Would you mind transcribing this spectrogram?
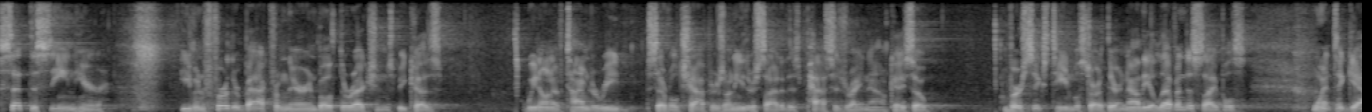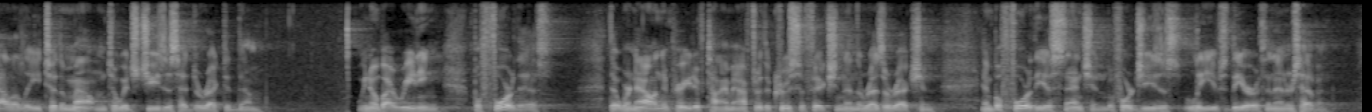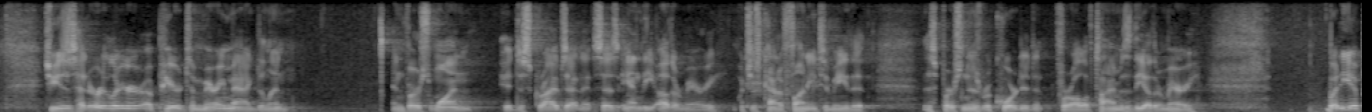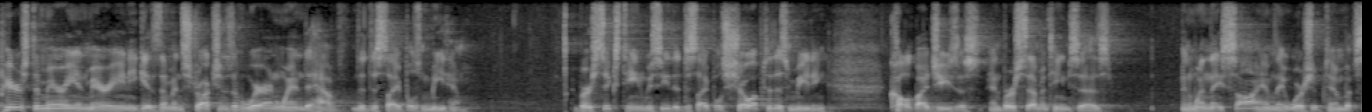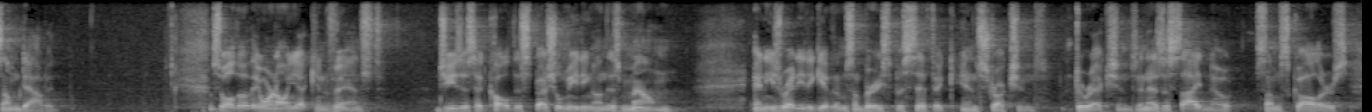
set the scene here even further back from there in both directions because we don't have time to read several chapters on either side of this passage right now. Okay, so verse 16, we'll start there. Now the 11 disciples went to Galilee to the mountain to which Jesus had directed them. We know by reading before this that we're now in the period of time after the crucifixion and the resurrection and before the ascension, before Jesus leaves the earth and enters heaven. Jesus had earlier appeared to Mary Magdalene. In verse 1, it describes that and it says, and the other Mary, which is kind of funny to me that this person is recorded for all of time as the other Mary. But he appears to Mary and Mary and he gives them instructions of where and when to have the disciples meet him. Verse 16, we see the disciples show up to this meeting called by Jesus. And verse 17 says, And when they saw him, they worshiped him, but some doubted. So, although they weren't all yet convinced, Jesus had called this special meeting on this mountain, and he's ready to give them some very specific instructions, directions. And as a side note, some scholars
